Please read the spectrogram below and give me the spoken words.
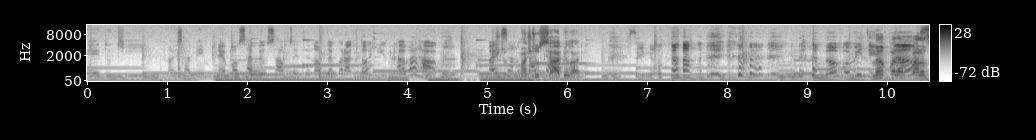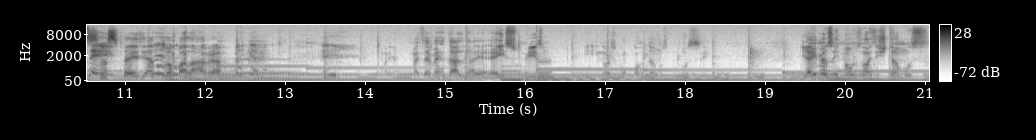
é, do que nós sabemos, né? Eu posso saber o Salmo 119 decorado todinho, cabo a rabo. Mas, eu não mas tu sabe, Lari? Sei não. não. Não vou mentir. Lâmpada não para os sei. seus pés é a tua palavra. Mas, é verdade, Lari. É isso mesmo. E nós concordamos com você. E aí, meus irmãos, nós estamos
